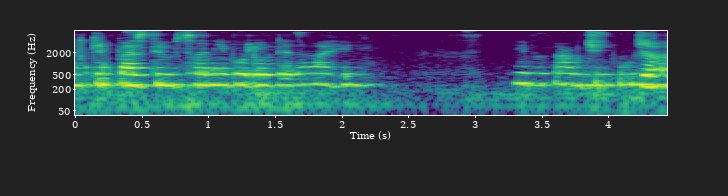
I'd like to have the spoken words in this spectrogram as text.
आणखीन पाच दिवसांनी बोलवलेलं आहे. हे बघा आमची पूजा.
